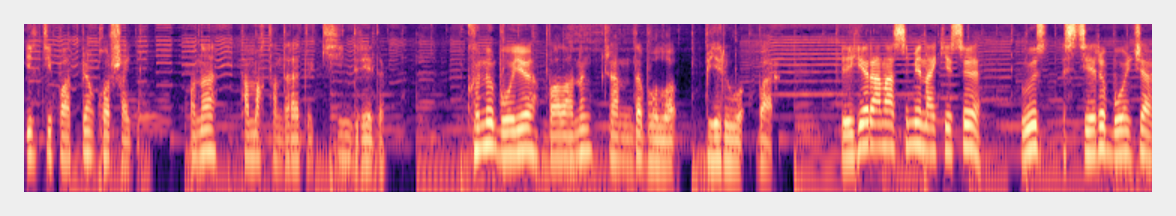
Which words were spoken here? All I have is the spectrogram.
илтипатпен қоршайды. Оны тамақтандырады киіндіреді. Күні бойы баланың жанында болу беруі бар. Егер анасы мен әкесі өз істері бойынша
